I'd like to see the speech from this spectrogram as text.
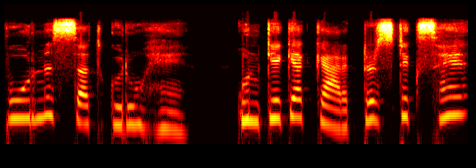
पूर्ण सतगुरु हैं। उनके क्या कैरेक्टरिस्टिक्स हैं?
